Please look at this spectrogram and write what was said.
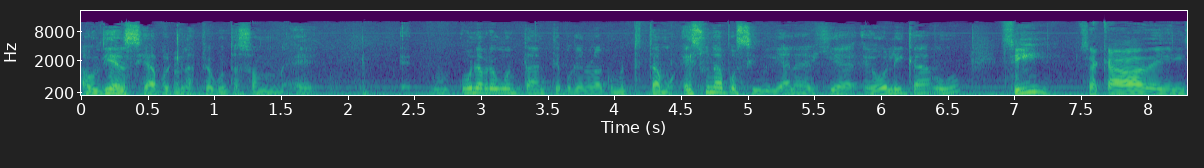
audiencia, porque las preguntas son... eh, eh, una pregunta antes, porque no la contestamos. ¿Es una posibilidad la energía eólica, Hugo? Sí, se acaba de,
